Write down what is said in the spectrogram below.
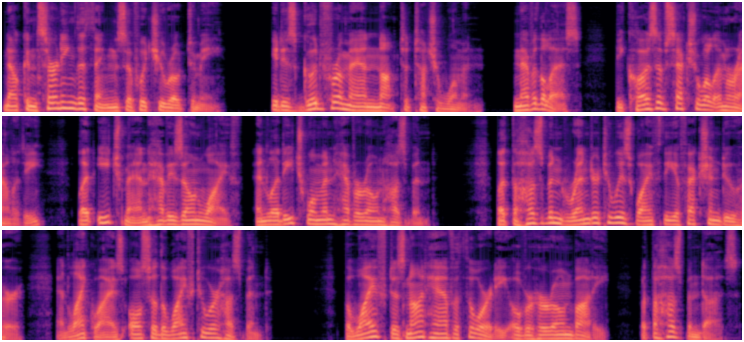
Now concerning the things of which you wrote to me, it is good for a man not to touch a woman. Nevertheless, because of sexual immorality, let each man have his own wife, and let each woman have her own husband. Let the husband render to his wife the affection due her, and likewise also the wife to her husband. The wife does not have authority over her own body, but the husband does.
